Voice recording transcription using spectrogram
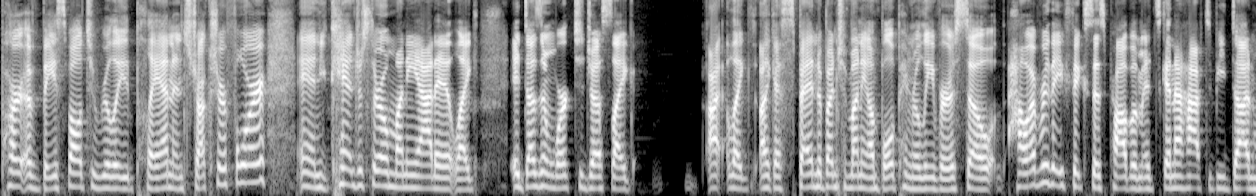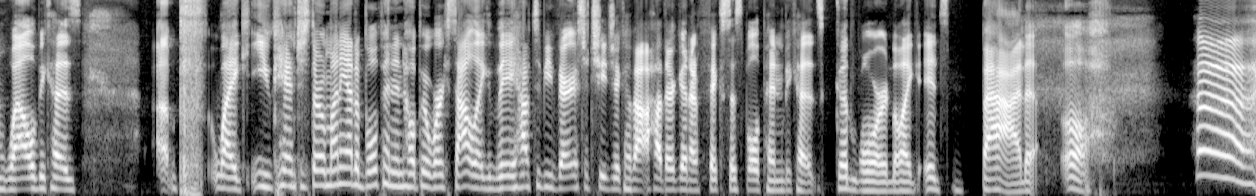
part of baseball to really plan and structure for and you can't just throw money at it like it doesn't work to just like I, like like I spend a bunch of money on bullpen relievers. So however they fix this problem, it's gonna have to be done well because. Uh, pff, like you can't just throw money at a bullpen and hope it works out. Like they have to be very strategic about how they're gonna fix this bullpen because, good lord, like it's bad. Ugh. Uh,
